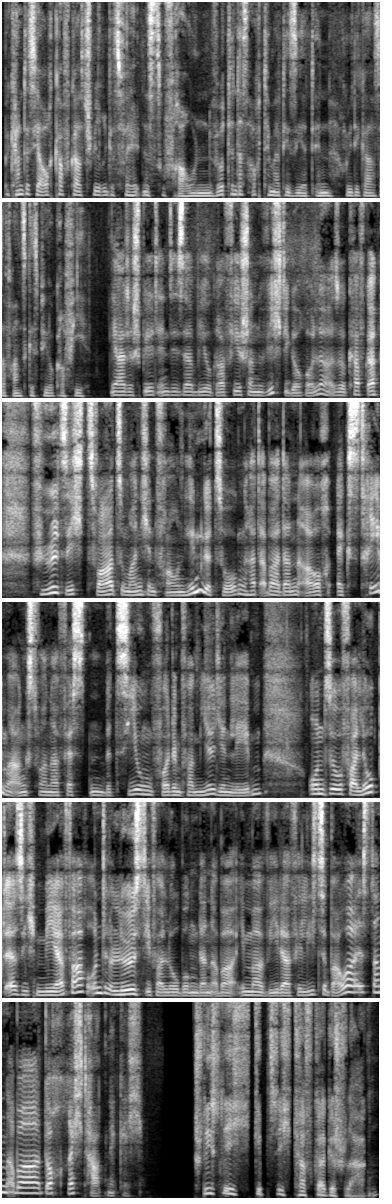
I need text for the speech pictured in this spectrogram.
Bekannt ist ja auch Kafkas schwieriges Verhältnis zu Frauen. Wird denn das auch thematisiert in Rüdiger Safranskis Biografie? Ja, das spielt in dieser Biografie schon eine wichtige Rolle. Also Kafka fühlt sich zwar zu manchen Frauen hingezogen, hat aber dann auch extreme Angst vor einer festen Beziehung, vor dem Familienleben. Und so verlobt er sich mehrfach und löst die Verlobung dann aber immer wieder. Felice Bauer ist dann aber doch recht hartnäckig. Schließlich gibt sich Kafka geschlagen.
